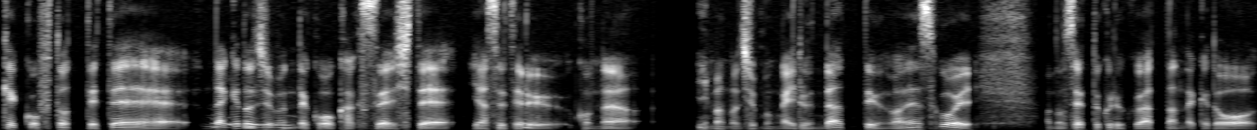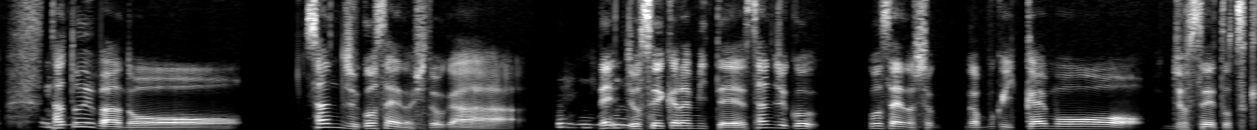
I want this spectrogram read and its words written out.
結構太ってて、だけど自分でこう覚醒して痩せてる、こんな今の自分がいるんだっていうのはね、すごい、あの、説得力があったんだけど、例えばあの、35歳の人が、ね、女性から見て、35、5歳の人が僕一回も女性とつき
